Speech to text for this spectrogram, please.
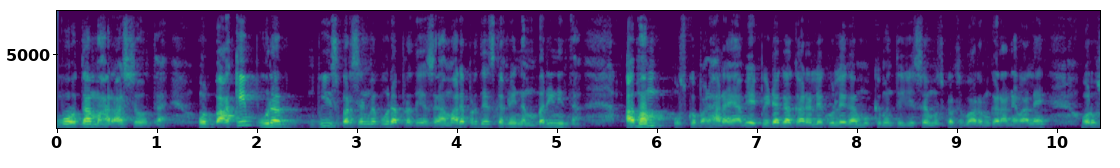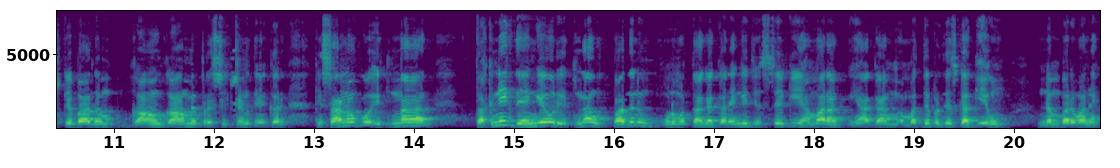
वो होता है महाराष्ट्र से होता है। और बाकी पूरा 20 परसेंट में पूरा प्रदेश है। हमारे प्रदेश का कहीं नंबर ही नहीं था। अब हम उसको बढ़ा रहे हैं। अब एपीडा का कार्यालय खुलेगा। मुख्यमंत्री जी से हम उसका शुभारंभ कराने वाले हैं। और उसके बाद हम गाँव गाँव में प्रशिक्षण देकर किसानों को इतना तकनीक देंगे और इतना उत्पादन गुणवत्ता का करेंगे जिससे कि हमारा यहाँ का मध्य प्रदेश का गेहूँ नंबर वन है।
